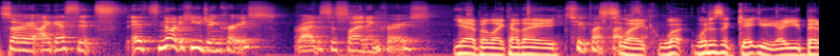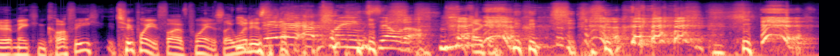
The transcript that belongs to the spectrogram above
So I guess it's it's not a huge increase, right? It's a slight increase. Yeah, but like, are they? 2.5%. Like, what? What does it get you? Are you better at making coffee? Two point five points. Like, what is? You're what is? better at playing Zelda. okay.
